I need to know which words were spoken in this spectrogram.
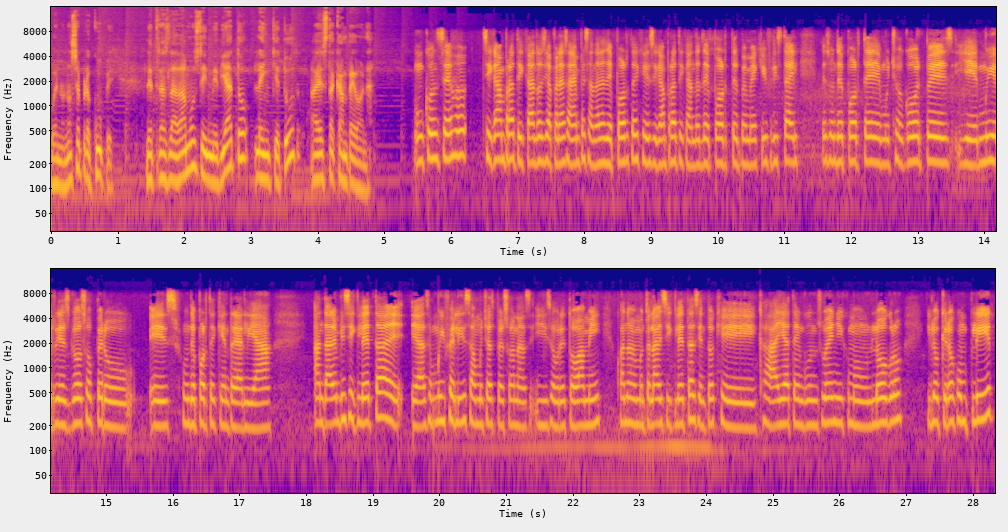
bueno, no se preocupe, le trasladamos de inmediato la inquietud a esta campeona. Un consejo, sigan practicando, si apenas están empezando en el deporte, que sigan practicando el deporte, el BMX freestyle es un deporte de muchos golpes y es muy riesgoso, pero es un deporte que en realidad andar en bicicleta eh, eh, hace muy feliz a muchas personas y sobre todo a mí. Cuando me monto la bicicleta siento que cada día tengo un sueño y como un logro y lo quiero cumplir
